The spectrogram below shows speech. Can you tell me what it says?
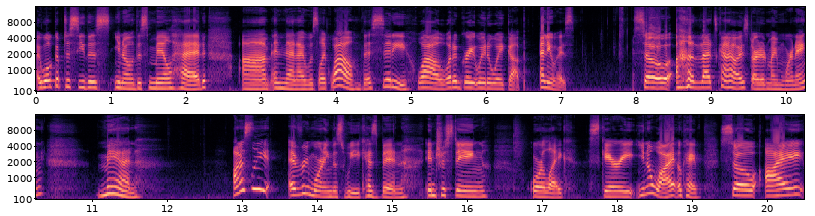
I woke up to see this, you know, this male head, um, and then I was like, wow, this city, wow, what a great way to wake up. Anyways, so uh, that's kind of how I started my morning. Man, honestly, every morning this week has been interesting or like scary. You know why? Okay. So I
